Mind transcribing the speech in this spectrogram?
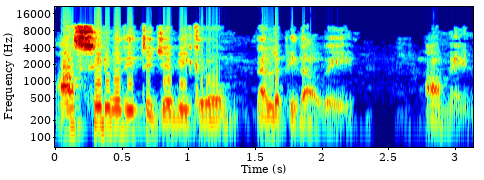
ஆசீர்வதித்து ஜெபிக்கிறோம். நல்ல பிதாவே. ஆமேன்.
